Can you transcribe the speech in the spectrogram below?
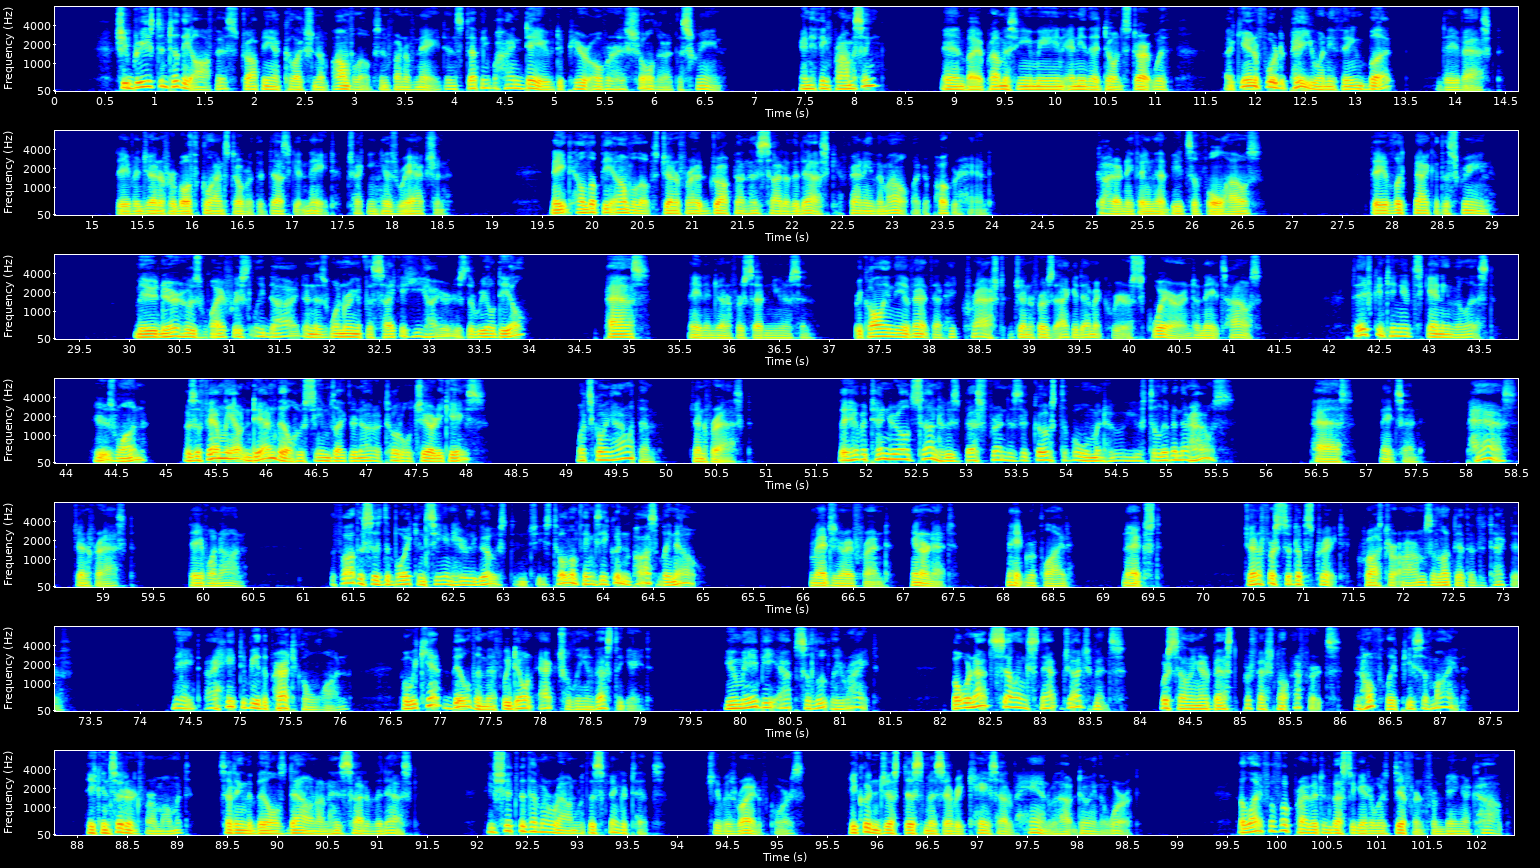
She breezed into the office, dropping a collection of envelopes in front of Nate and stepping behind Dave to peer over his shoulder at the screen. Anything promising? And by promising you mean any that don't start with I can't afford to pay you anything, but, Dave asked. Dave and Jennifer both glanced over at the desk at Nate, checking his reaction. Nate held up the envelopes Jennifer had dropped on his side of the desk, fanning them out like a poker hand. Got anything that beats a full house? Dave looked back at the screen. Millionaire whose wife recently died and is wondering if the psychic he hired is the real deal? Pass, Nate and Jennifer said in unison, recalling the event that had crashed Jennifer's academic career square into Nate's house. Dave continued scanning the list. Here's one. There's a family out in Danville who seems like they're not a total charity case. What's going on with them? Jennifer asked. They have a ten year old son whose best friend is the ghost of a woman who used to live in their house. Pass, Nate said. Pass? Jennifer asked. Dave went on. The father says the boy can see and hear the ghost, and she's told him things he couldn't possibly know. Imaginary friend. Internet. Nate replied. Next. Jennifer stood up straight, crossed her arms, and looked at the detective. Nate, I hate to be the practical one, but we can't bill them if we don't actually investigate. You may be absolutely right, but we're not selling snap judgments. We're selling our best professional efforts and hopefully peace of mind. He considered for a moment, setting the bills down on his side of the desk. He shifted them around with his fingertips. She was right, of course. He couldn't just dismiss every case out of hand without doing the work. The life of a private investigator was different from being a cop.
